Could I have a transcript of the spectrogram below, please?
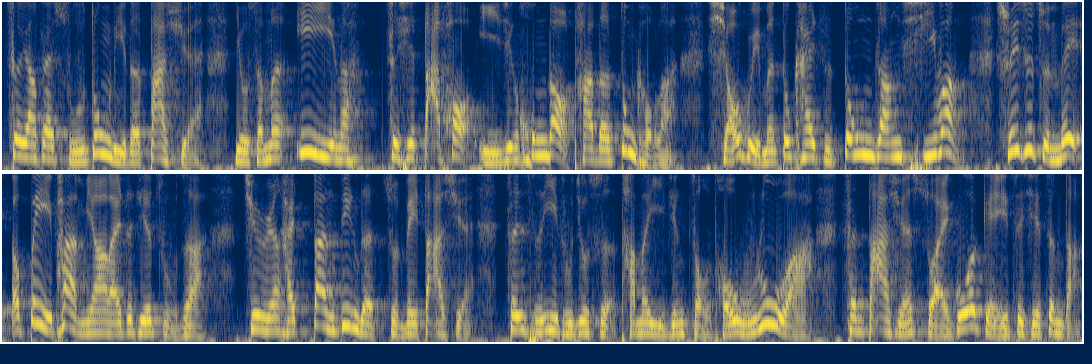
这样在鼠洞里的大选有什么意义呢？这些大炮已经轰到他的洞口了，小鬼们都开始东张西望，随时准备要背叛米亚来这些组织啊！军人还淡定地准备大选，真实意图就是他们已经走投无路啊，趁大选甩锅给这些政党，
